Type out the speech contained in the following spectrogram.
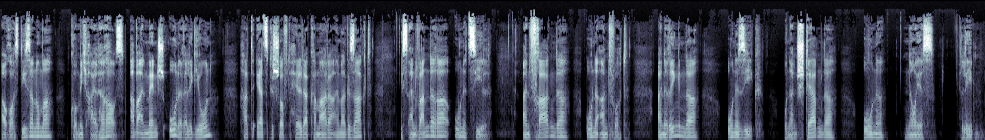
auch aus dieser Nummer komme ich heil heraus. Aber ein Mensch ohne Religion, hat Erzbischof Helder Kamada einmal gesagt, ist ein Wanderer ohne Ziel, ein Fragender ohne Antwort, ein Ringender ohne Sieg und ein Sterbender ohne neues Leben.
